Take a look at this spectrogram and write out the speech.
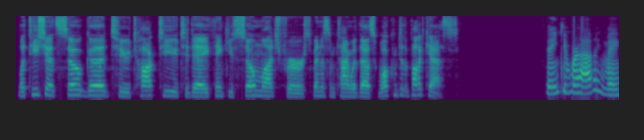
Letitia, it's so good to talk to you today. Thank you so much for spending some time with us. Welcome to the podcast. Thank you for having me.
